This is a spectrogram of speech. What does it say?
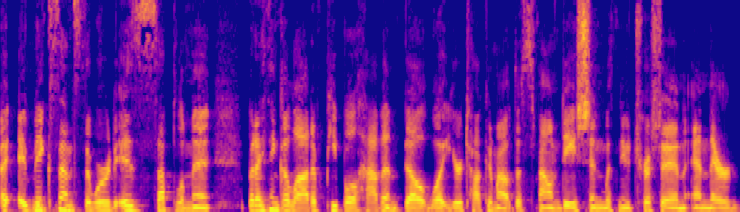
It makes sense. The word is supplement, but I think a lot of people haven't built what you're talking about, this foundation with nutrition, and they're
